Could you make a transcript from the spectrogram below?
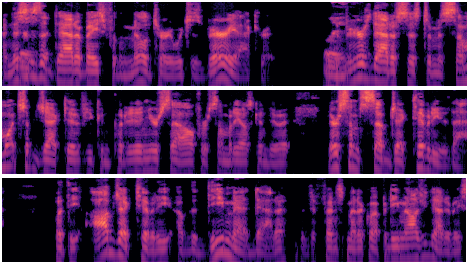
And this is a database for the military, which is very accurate. Right. The VAERS data system is somewhat subjective. You can put it in yourself or somebody else can do it. There's some subjectivity to that. But the objectivity of the DMED data, the Defense Medical Epidemiology Database,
